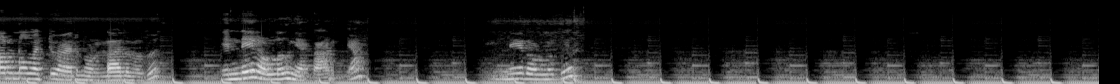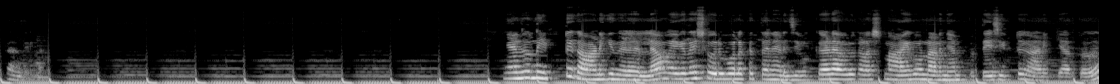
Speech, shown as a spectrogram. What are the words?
ആറെണ്ണോ മറ്റോ ആയിരുന്നു ഉണ്ടായിരുന്നത്. എന്റെ ഉള്ളത് ഞാൻ കാണിക്കാം. പിന്നീടുള്ളത് കണ്ടില്ല. ഞാനിതൊന്ന് ഇട്ട് കാണിക്കുന്നില്ല. എല്ലാം ഏകദേശം ഒരുപോലൊക്കെ തന്നെയാണ്. ജിമിക്കയുടെ ആ ഒരു കളക്ഷൻ ആയതുകൊണ്ടാണ് ഞാൻ പ്രത്യേകിച്ച് ഇട്ട് കാണിക്കാത്തത്?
